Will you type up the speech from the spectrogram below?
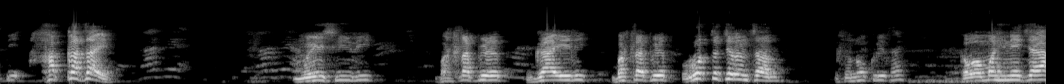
ती हक्काच आहे. म्हैस येली बसला पिळत गाय येली बसला पिळत रोजचं चलन चालू. तसं नोकरीत आहे. कवा महिन्याच्या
